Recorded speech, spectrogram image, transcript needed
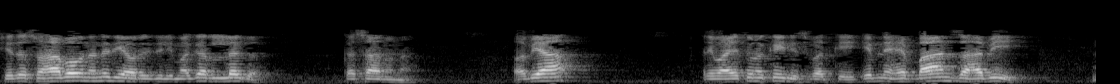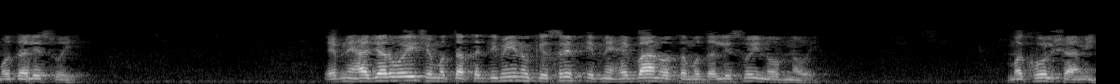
چې د صحابو نه نه دی اوریدلی مګر لګ کسانو نه او بیا روایتونو کې نسبت کې ابن حبان زهبي مدلس وای ابن حجر وای چې متقدمینو کې صرف ابن حبان ورته مدلس وای نور نه وای مکحول شامی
